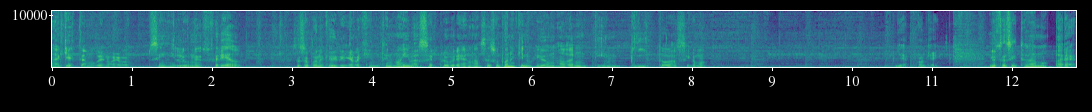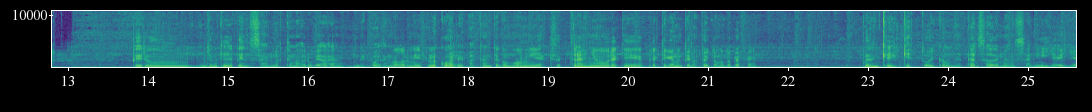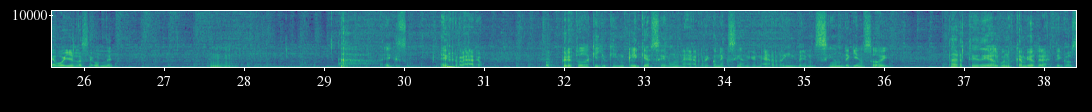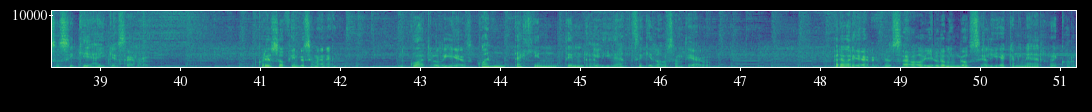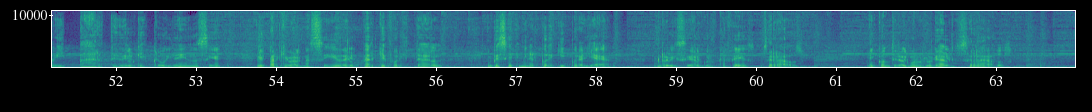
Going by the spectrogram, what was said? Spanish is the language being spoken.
Aquí estamos de nuevo. Sí, lunes, feriado. Se supone que diría la gente no iba a hacer programa. Se supone que nos íbamos a dar un tiempito, así como... Ya, ok. Necesitábamos parar. Pero mm, yo me quedé pensando esta madrugada, después de no dormir, lo cual es bastante común y es extraño ahora que prácticamente no estoy tomando café. ¿Pueden creer que estoy con una taza de manzanilla y ya voy a la segunda? Mm. Es, es raro. Pero todo aquello que implique hacer una reconexión y una reinvención de quién soy, parte de algunos cambios drásticos, así que hay que hacerlo. Curioso fin de semana. Cuatro días. ¿Cuánta gente en realidad se quedó en Santiago? Para variar, el sábado y el domingo salí a caminar, recorrí parte de lo que es Providencia, el Parque Balmaceda, el Parque Forestal. Empecé a caminar por aquí y por allá. Revisé algunos cafés cerrados, Encontré algunos locales cerrados.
